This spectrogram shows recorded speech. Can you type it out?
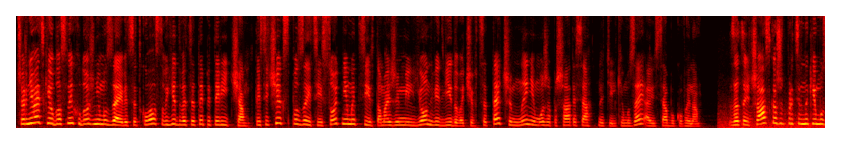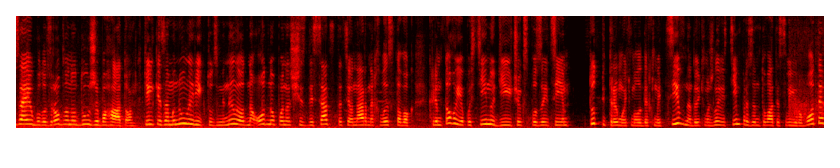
Чернівецький обласний художній музей відсвяткував свої 25-річчя. Тисячі експозицій, сотні митців та майже мільйон відвідувачів. Це те, чим нині може пишатися не тільки музей, а й уся Буковина. За цей час, кажуть працівники музею, було зроблено дуже багато. Тільки за минулий рік тут змінили одна одну понад 60 стаціонарних виставок. Крім того, є постійно діючі експозиції. Тут підтримують молодих митців, надають можливість їм презентувати свої роботи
